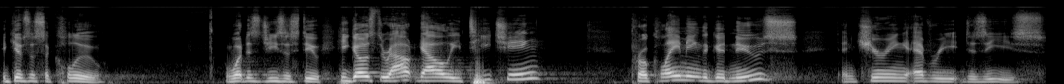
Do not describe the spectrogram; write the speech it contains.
it gives us a clue. What does Jesus do? He goes throughout Galilee teaching, proclaiming the good news, and curing every disease.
